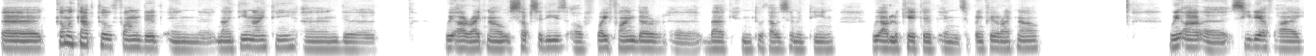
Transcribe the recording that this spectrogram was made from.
Uh, Common Capital founded in 1990 uh, and uh, we are right now subsidies of Wayfinder uh, back in 2017. We are located in Springfield right now. We are a CDFI,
